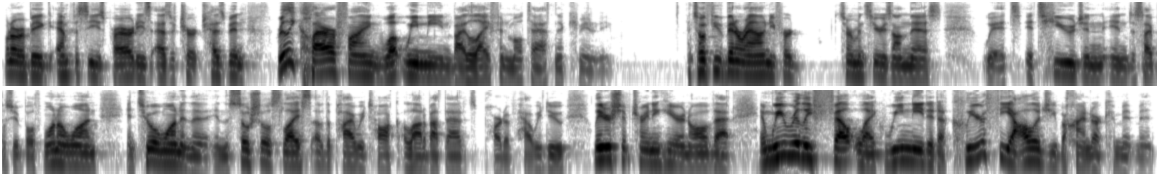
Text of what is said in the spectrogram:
one of our big emphases, priorities as a church has been really clarifying what we mean by life in multi ethnic community. And so, if you've been around, you've heard sermon series on this. It's, it's huge in, in discipleship, both 101 and 201. In the, in the social slice of the pie, we talk a lot about that. It's part of how we do leadership training here and all of that. And we really felt like we needed a clear theology behind our commitment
